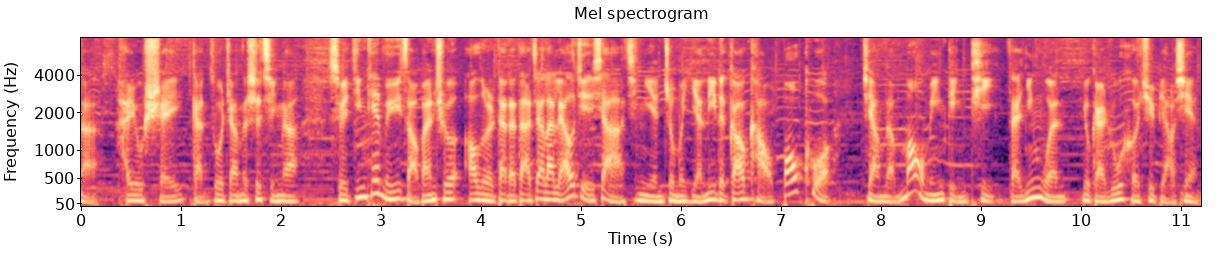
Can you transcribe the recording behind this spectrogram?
那还有谁敢做这样的事情呢？所以今天美语早班车，Oliver 带着大家来了解一下今年这么严厉的高考，包括这样的冒名顶替，在英文又该如何去表现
